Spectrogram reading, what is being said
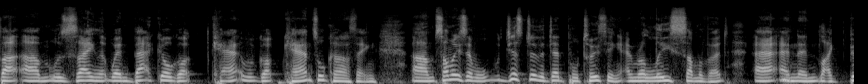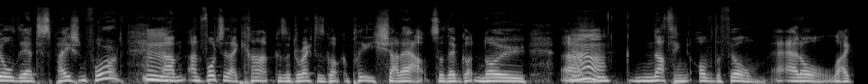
but um, was saying that when Batgirl got can- got cancel kind of thing, um, somebody said, well, just do the Deadpool 2 thing and release some of it uh, and then like build the anticipation for it. Um, unfortunately, they can't because the director's got completely shut out. So they've got no, um, nothing of the film at all. Like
